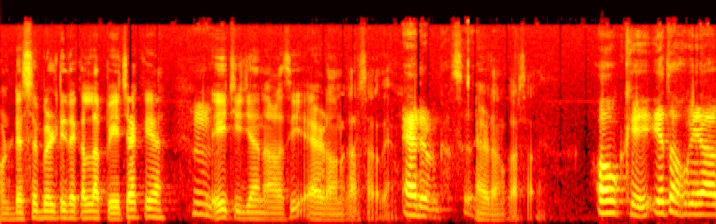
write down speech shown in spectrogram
ਹੁਣ ਡਿਸੇਬਿਲਿਟੀ ਦਾ ਇਕੱਲਾ ਪੇ ਚੱਕ ਆ ਇਹ ਚੀਜ਼ਾਂ ਨਾਲ ਅਸੀਂ ਐਡ ਆਨ ਕਰ ਸਕਦੇ ਆ ਐਡ ਆਨ ਕਰ ਸਕਦੇ ਐਡ ਆਨ ਕਰ ਸਕਦੇ ਓਕੇ ਇਹ ਤਾਂ ਹੋ ਗਿਆ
